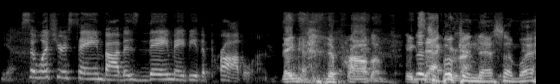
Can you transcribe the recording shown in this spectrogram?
Yeah. So what you're saying, Bob, is they may be the problem. They may be the problem. Exactly. There's a book right. in there somewhere.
